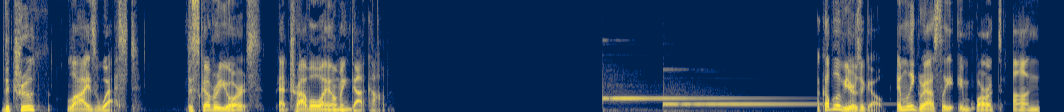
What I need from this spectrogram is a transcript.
The truth lies west. Discover yours at travelwyoming.com. A couple of years ago, Emily Graslie embarked on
